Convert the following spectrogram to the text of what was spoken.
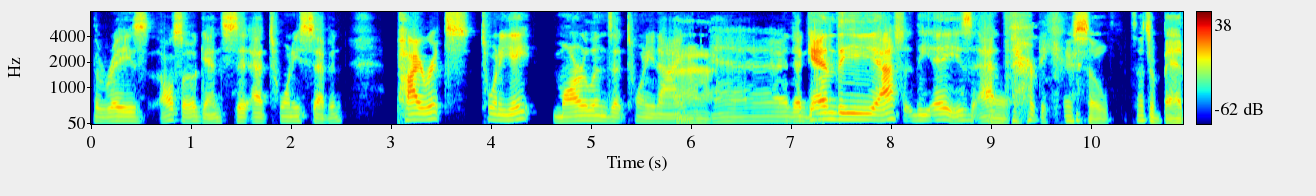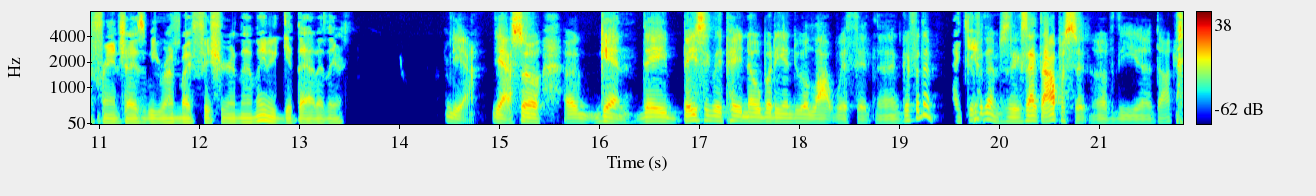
the Rays also again sit at 27. Pirates 28, Marlins at 29, ah. and again the the A's at oh, 30. They're so such a bad franchise to be run by Fisher and them. They need to get that out of there. Yeah, yeah. So again, they basically pay nobody and do a lot with it. Uh, good for them. Thank good for them. It's the exact opposite of the uh, Dodgers.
